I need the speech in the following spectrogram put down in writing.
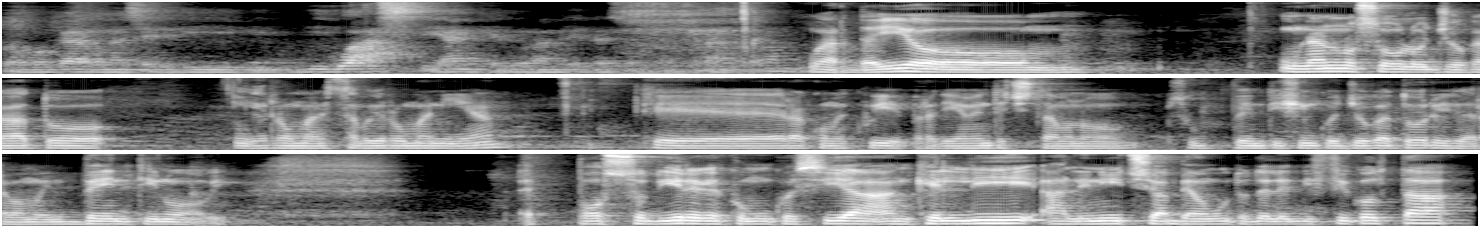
provocare una serie di guasti anche durante il resto del campionato? No? Guarda, io mm, un anno solo ho giocato in Roma, stavo in Romania, che era come qui, praticamente ci stavano su 25 giocatori, eravamo in 20 nuovi. Posso dire che comunque sia anche lì all'inizio abbiamo avuto delle difficoltà,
